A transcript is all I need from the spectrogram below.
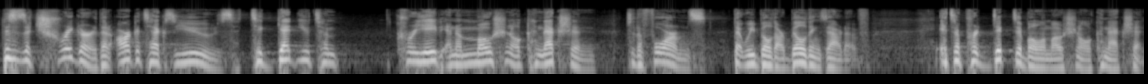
This is a trigger that architects use to get you to create an emotional connection to the forms that we build our buildings out of. It's a predictable emotional connection.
